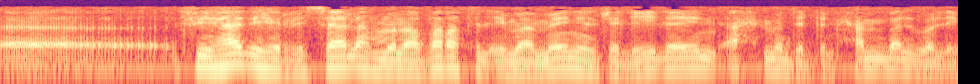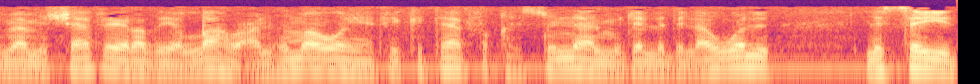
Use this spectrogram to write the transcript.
آه، في هذه الرسالة مناظرة الإمامين الجليلين أحمد بن حنبل والإمام الشافعي رضي الله عنهما وهي في كتاب فقه السنة المجلد الأول للسيد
